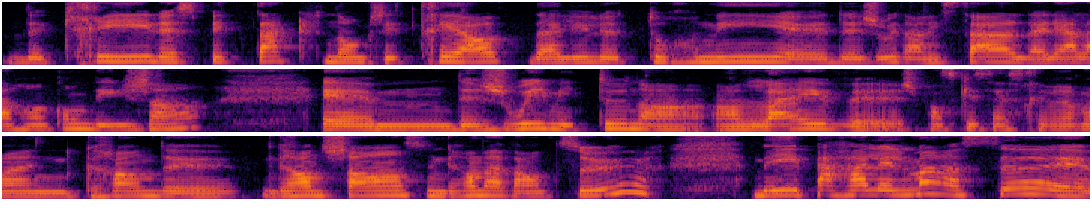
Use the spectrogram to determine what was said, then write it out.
de créer le spectacle, donc j'ai très hâte d'aller le tourner, euh, de jouer dans les salles, d'aller à la rencontre des gens, euh, de jouer mes tunes en, live. Je pense que ça serait vraiment une grande, euh, grande chance, une grande aventure. Mais parallèlement à ça,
